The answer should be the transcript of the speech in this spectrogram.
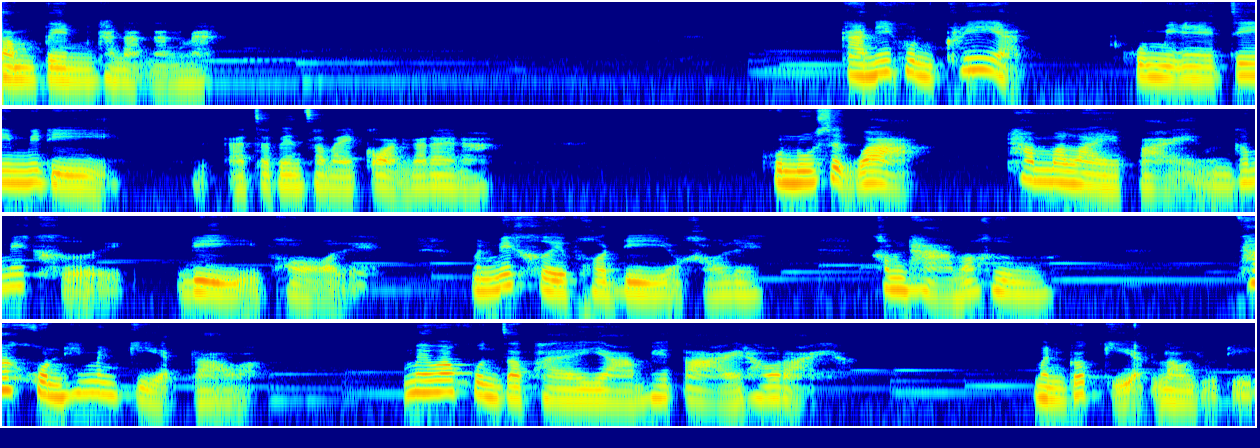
จำเป็นขนาดนั้นไหมการที่คุณเครียด คุณมี energy ไม่ดี อาจจะเป็นสมัยก่อนก็ได้นะ คุณรู้สึกว่าทำอะไรไป มันก็ไม่เคยดีพอเลย มันไม่เคยพอดีกับเขาเลยคำถามก็คือ ถ้าคนที่มันเกลียดเราอะไม่ว่าคุณจะพยายามให้ตายเท่าไหร่อะมันก็เกลียดเราอยู่ดี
